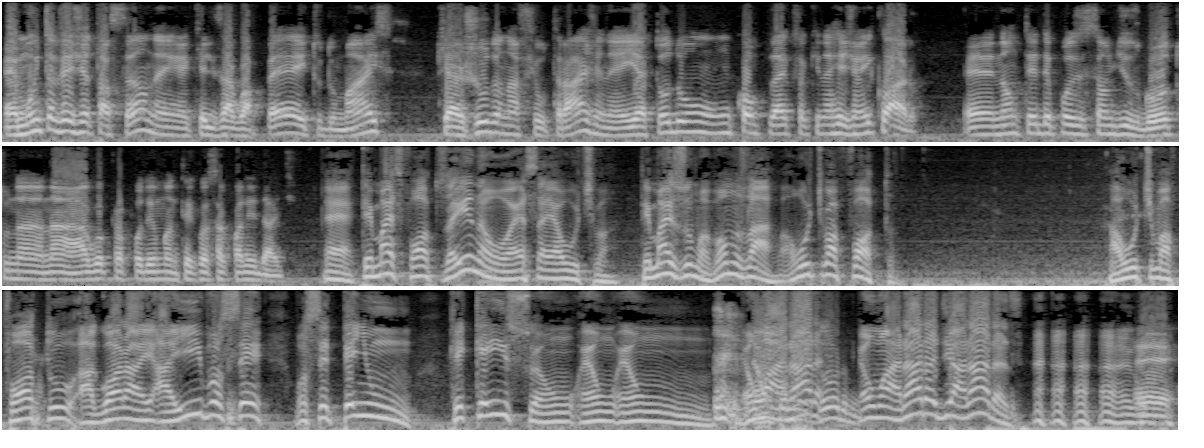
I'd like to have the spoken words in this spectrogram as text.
É muita vegetação, né? Aqueles aguapé e tudo mais, que ajudam na filtragem, né? E é todo um, um complexo aqui na região. E claro, é, não ter deposição de esgoto na, na água para poder manter com essa qualidade. É, tem mais fotos aí não? Essa é a última? Tem mais uma, vamos lá, a última foto. A última foto, agora aí você você tem um. O que, que é isso? É um. É um. É um. É, um, é um arara. É uma arara de araras? é.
